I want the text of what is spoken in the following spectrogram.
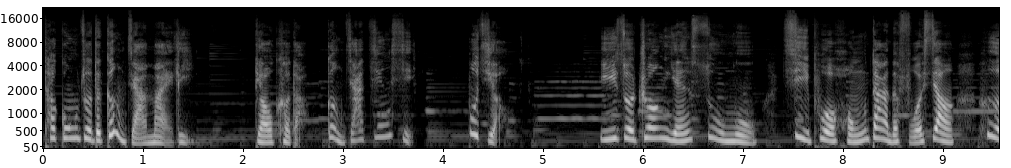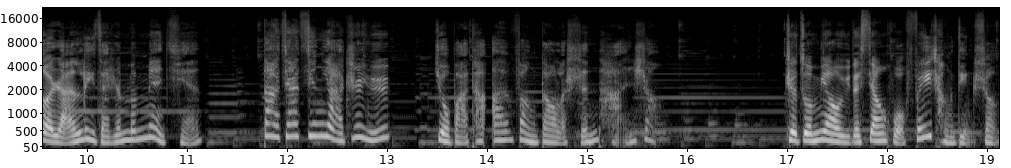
他工作的更加卖力，雕刻的更加精细。不久，一座庄严肃穆、气魄宏大的佛像赫然立在人们面前。大家惊讶之余，就把它安放到了神坛上。这座庙宇的香火非常鼎盛，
